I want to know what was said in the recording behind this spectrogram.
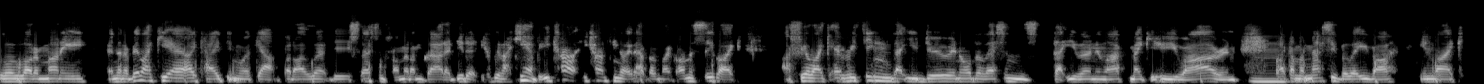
a lot of money, and then I'd be like, yeah, okay, it didn't work out, but I learned this lesson from it. I'm glad I did it. He'll be like, yeah, but you can't, you can't think like that. But I'm like, honestly, like I feel like everything that you do and all the lessons that you learn in life make you who you are. And mm. like I'm a massive believer in like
